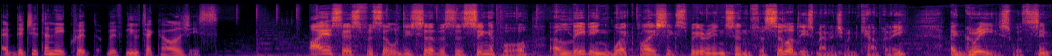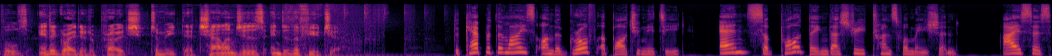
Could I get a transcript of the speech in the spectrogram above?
and digitally equipped with new technologies. ISS Facility Services Singapore, a leading workplace experience and facilities management company, agrees with Simpple's integrated approach to meet their challenges into the future. To capitalize on the growth opportunity and support the industry transformation. ISS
